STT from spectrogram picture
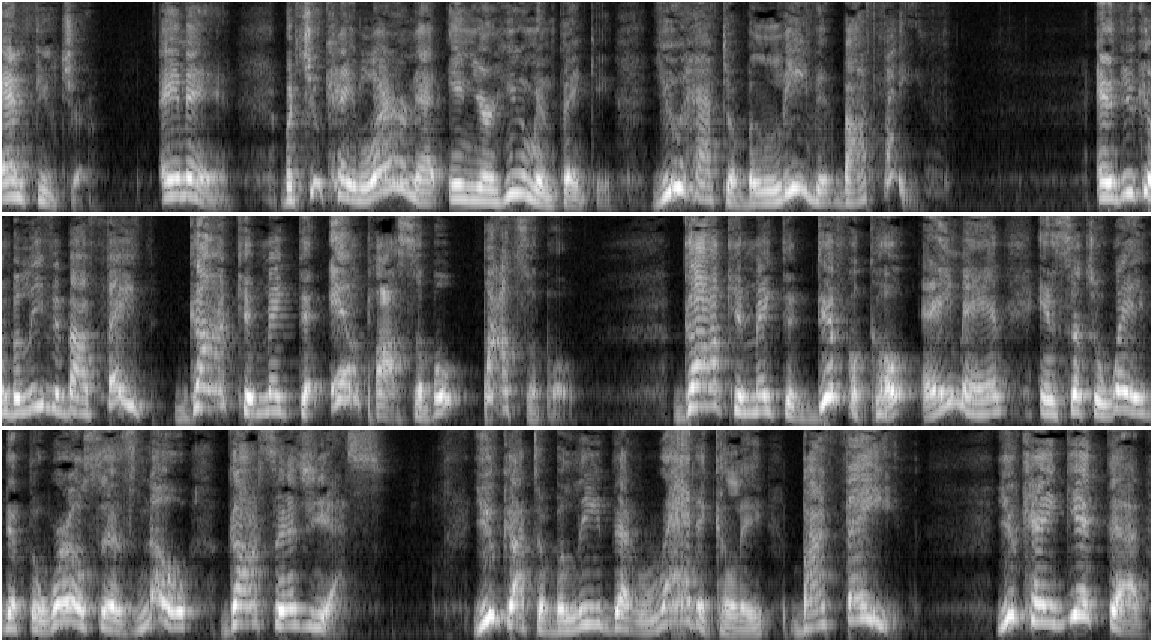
and future. Amen. But you can't learn that in your human thinking. You have to believe it by faith. And if you can believe it by faith, God can make the impossible possible. God can make the difficult, amen, in such a way that the world says no, God says yes. You've got to believe that radically by faith. You can't get that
